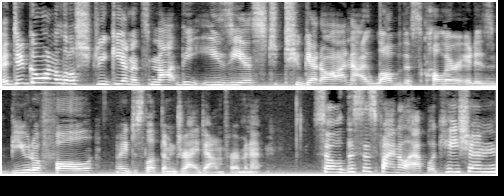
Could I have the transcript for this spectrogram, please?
It did go on a little streaky and it's not the easiest to get on. I love this color. It is beautiful. Let me just let them dry down for a minute. So this is final application.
